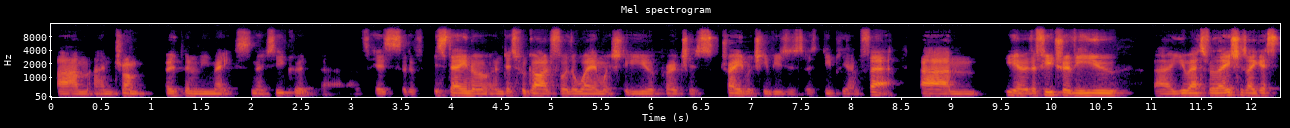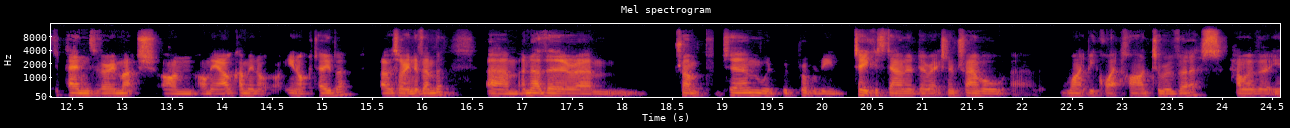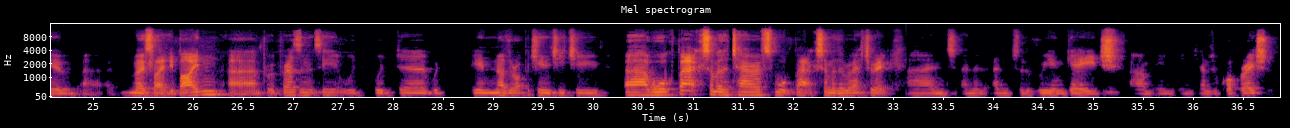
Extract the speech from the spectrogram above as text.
Um, and Trump openly makes no secret uh, of his sort of disdain or, and disregard for the way in which the EU approaches trade, which he views as, as deeply unfair. Um, you know, the future of EU uh, US relations, I guess, depends very much on on the outcome in in October. Oh, sorry, November. Um, another um, Trump term would, would probably take us down a direction of travel uh, might be quite hard to reverse. However, you know, uh, most likely Biden uh, presidency would would uh, would be another opportunity to uh, walk back some of the tariffs, walk back some of the rhetoric, and and and sort of re-engage um, in in terms of cooperation.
